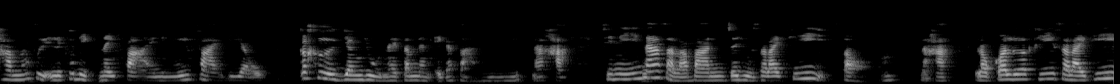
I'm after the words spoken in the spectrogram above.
ทำหนังสืออิเล็กทรอนิกส์ในไฟล์นี้ไฟล์เดียว ก็คือยังอยู่ในตำแหน่งเอกสารนี้นะคะ ทีนี้หน้าสารบัญจะอยู่สไลด์ที่ 2 นะคะ เราก็เลือกที่สไลด์ที่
